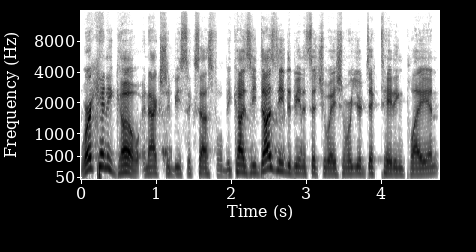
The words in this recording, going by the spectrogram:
where can he go and actually be successful? Because he does need to be in a situation where you're dictating play and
